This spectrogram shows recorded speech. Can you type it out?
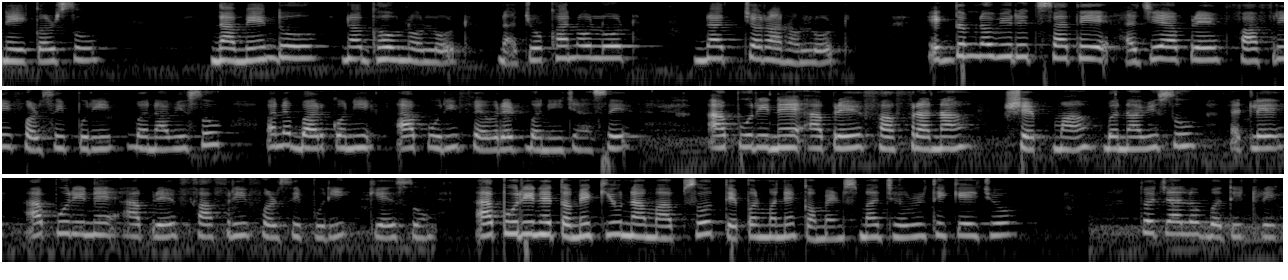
નહીં કરશું. ના મેંદો, ના ઘઉંનો લોટ, ના ચોખાનો લોટ, ના ચણાનો લોટ. એકદમ નવી રીત સાથે આજે આપણે ફાફરી ફરસી પૂરી બનાવીશું અને બાળકોની આ પૂરી ફેવરેટ બની જશે. આ પૂરીને આપણે ફાફરાના શેપમાં બનાવીશું એટલે આ પૂરીને આપણે ફાફરી ફરસી પૂરી કહેશું. આ પૂરીને તમે કયું નામ આપશો તે પણ મને કમેન્ટ્સમાં જરૂરથી કહેજો. તો ચાલો બધી ટ્રીક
